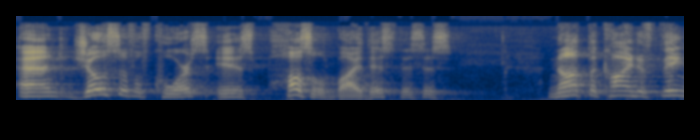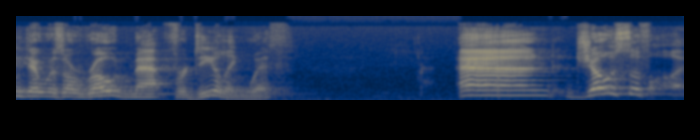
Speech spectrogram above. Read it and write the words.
And Joseph, of course, is puzzled by this. This is not the kind of thing there was a roadmap for dealing with. And Joseph uh,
